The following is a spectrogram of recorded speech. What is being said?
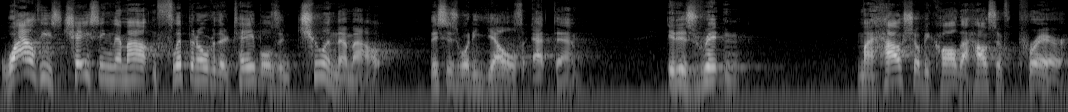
While he's chasing them out and flipping over their tables and chewing them out, this is what he yells at them It is written, My house shall be called a house of prayer,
